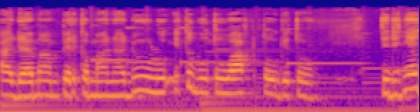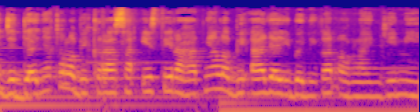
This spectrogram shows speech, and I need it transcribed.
ada mampir ke mana dulu itu butuh waktu gitu jadinya jedanya tuh lebih kerasa istirahatnya lebih ada dibandingkan online gini.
